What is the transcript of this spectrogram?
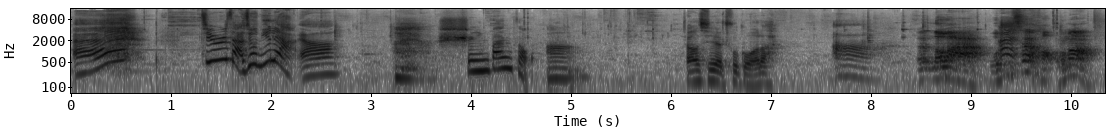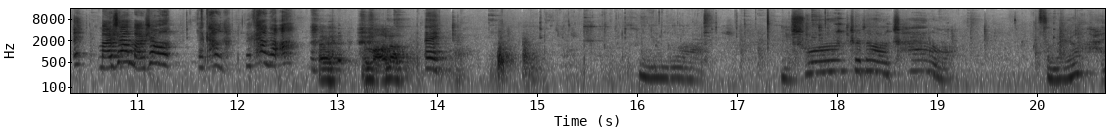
哎，今儿咋就你俩呀？哎呀，诗音搬走啊，张琪也出国了。啊，哎，老板，我们菜好了吗？哎，马上马上，再看看再看看啊！哎，您忙着。哎，宋明哥，你说这都要拆了，怎么人还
